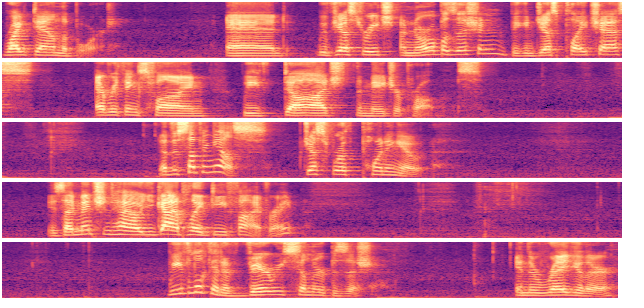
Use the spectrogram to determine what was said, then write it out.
right down the board. And we've just reached a normal position. We can just play chess. Everything's fine. We've dodged the major problems. Now there's something else just worth pointing out. Is I mentioned how you got to play d5, right? We've looked at a very similar position in the regular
